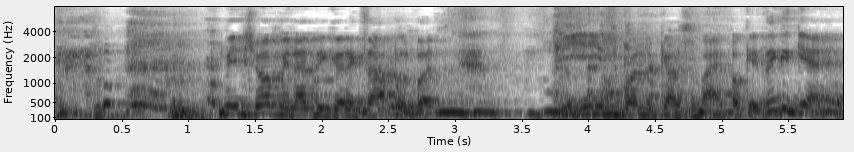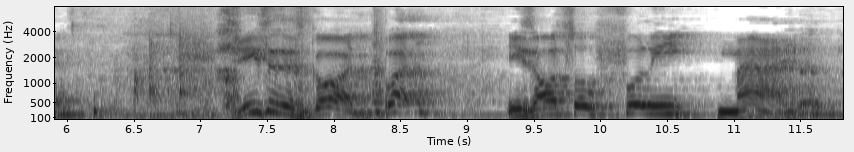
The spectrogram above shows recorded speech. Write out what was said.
I mean, Trump may not be a good example, but he, he's one that comes to mind. Okay, think again. Jesus is God, but he's also fully man.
